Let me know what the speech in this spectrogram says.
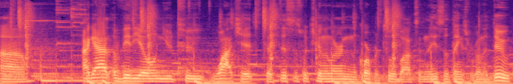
um, I got a video on YouTube, watch it, because this is what you're gonna learn in the corporate toolbox and these are the things we're gonna do.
